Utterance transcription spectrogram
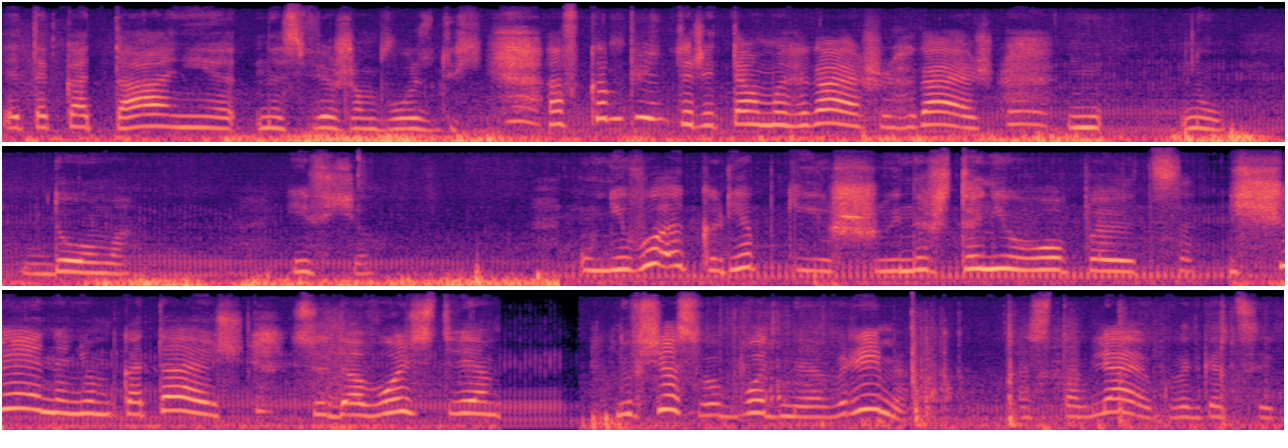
это катание на свежем воздухе. А в компьютере там играешь, играешь, м, ну, дома, и все. У него крепкие шины, что не лопаются. Еще я на нем катаюсь с удовольствием. Но все свободное время оставляю квадроцикл.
